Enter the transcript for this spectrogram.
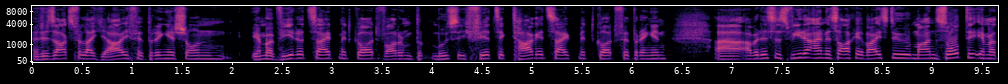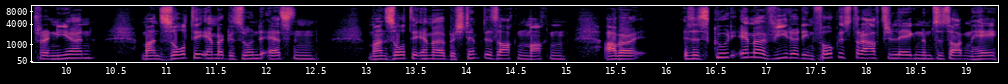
Und du sagst vielleicht, ja, ich verbringe schon immer wieder Zeit mit Gott. Warum muss ich 40 Tage Zeit mit Gott verbringen? Äh, aber das ist wieder eine Sache, weißt du, man sollte immer trainieren, man sollte immer gesund essen, man sollte immer bestimmte Sachen machen. Aber es ist gut, immer wieder den Fokus drauf zu legen, um zu sagen, hey,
